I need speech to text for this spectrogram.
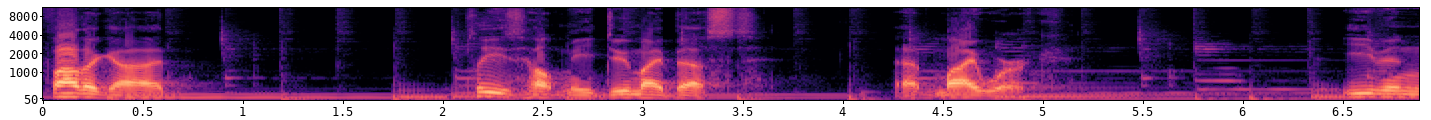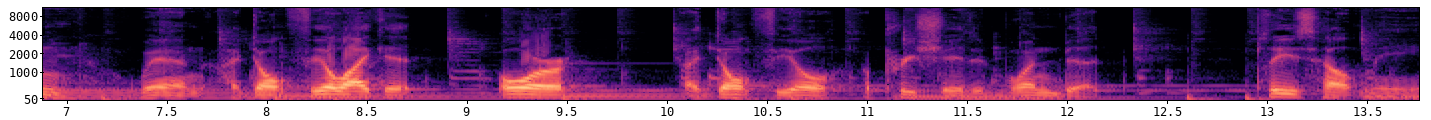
Father God, please help me do my best at my work, even when I don't feel like it or I don't feel appreciated one bit. Please help me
